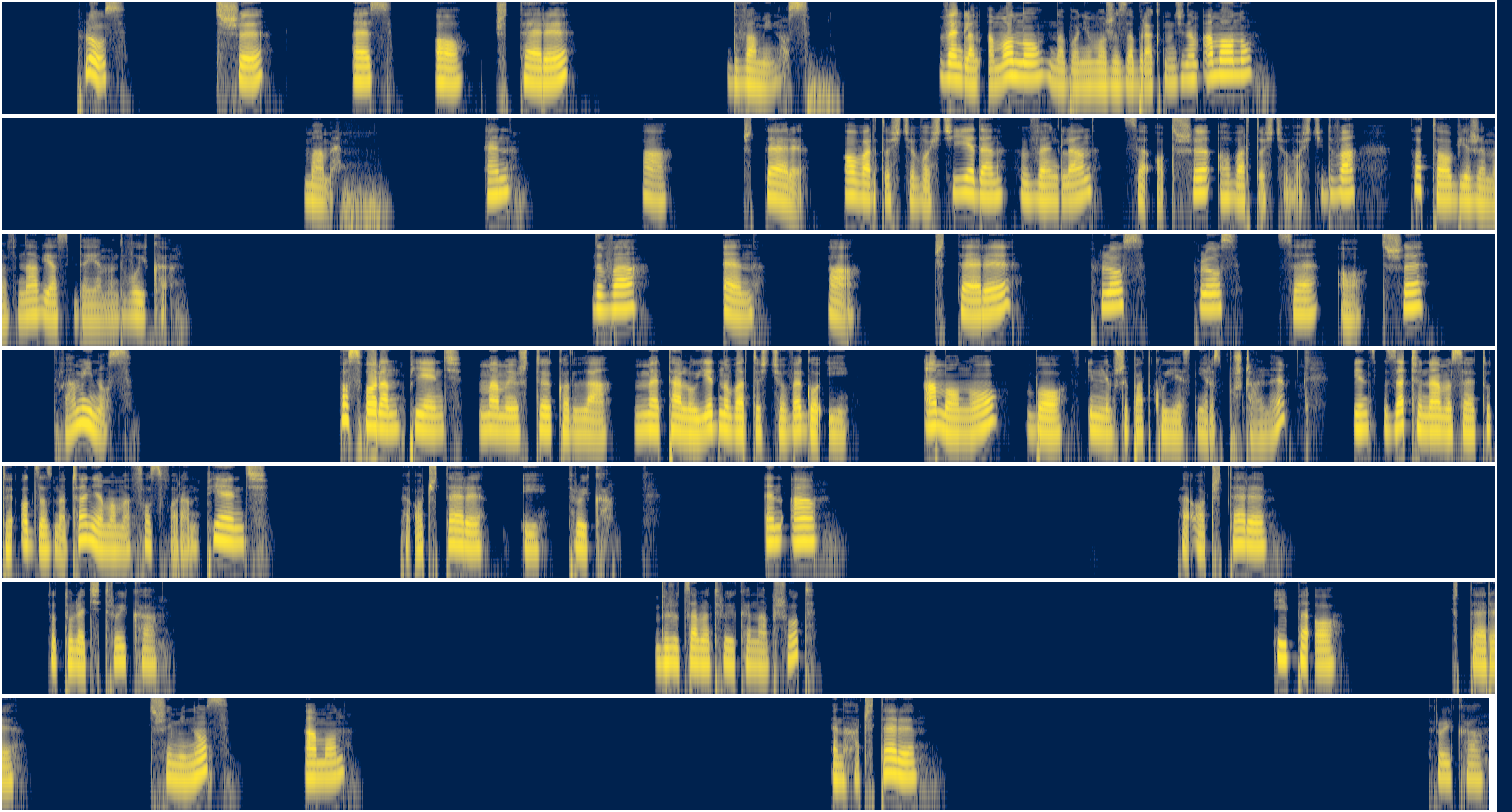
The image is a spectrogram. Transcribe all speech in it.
plus 3 SO 4 2 minus. Węglan amonu, no bo nie może zabraknąć nam amonu. Mamy. N A 4 o wartościowości 1, węglan CO3 o wartościowości 2, to to bierzemy w nawias i dajemy dwójkę. 2 N A 4 plus plus CO3 2 minus. Fosforan 5 mamy już tylko dla metalu jednowartościowego i amonu, bo w innym przypadku jest nierozpuszczalny. Więc zaczynamy sobie tutaj od zaznaczenia. Mamy fosforan 5, PO4 i trójka. Na PO4 to tu leci trójka. Wyrzucamy trójkę naprzód. I PO4 3 minus. Amon NH4 trójka,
